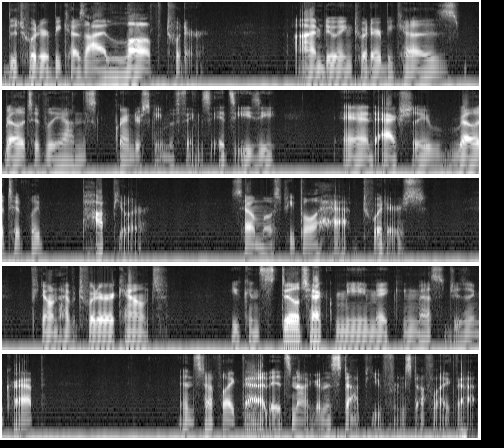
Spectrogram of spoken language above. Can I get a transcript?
the Twitter because I love Twitter. I'm doing Twitter because, relatively on this grander scheme of things, it's easy and actually relatively popular. So most people have Twitters. If you don't have a Twitter account, you can still check me making messages and crap and stuff like that. It's not going to stop you from stuff like that.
